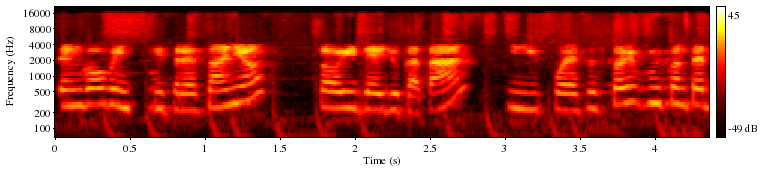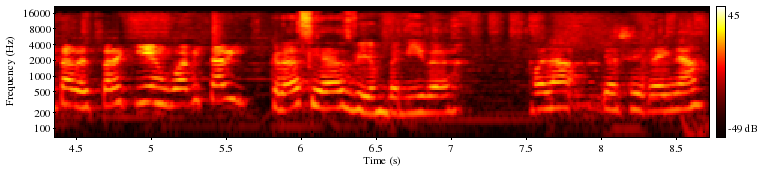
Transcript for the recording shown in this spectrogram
tengo 23 años soy de Yucatán y pues estoy muy contenta de estar aquí en Wabi Sabi. Gracias, bienvenida. Hola, yo soy Reina,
